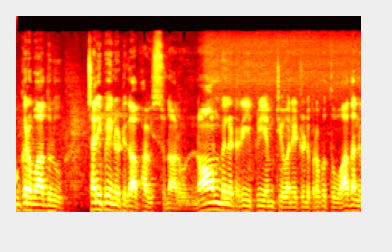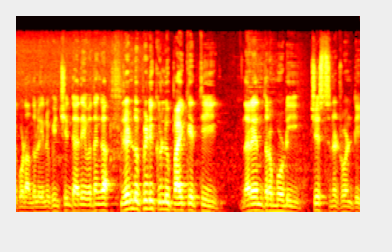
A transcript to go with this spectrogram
ఉగ్రవాదులు చనిపోయినట్టుగా భావిస్తున్నారు. నాన్ మిలిటరీ ప్రియంటివ్ అనేటువంటి ప్రభుత్వ వాదనను కూడా అందులో వినిపించింది. అదేవిధంగా రెండు పిడికిళ్ళు పైకెత్తి నరేంద్ర మోడీ చేస్తున్నటువంటి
